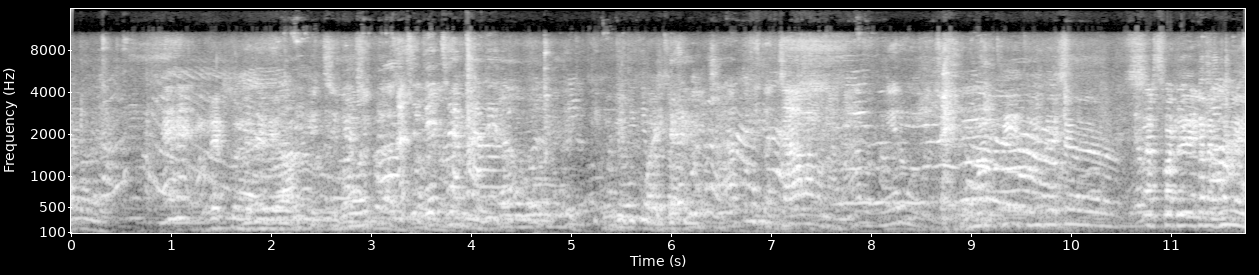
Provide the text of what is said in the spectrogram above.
হবে। দিচ্ছি ঘুমিয়ে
